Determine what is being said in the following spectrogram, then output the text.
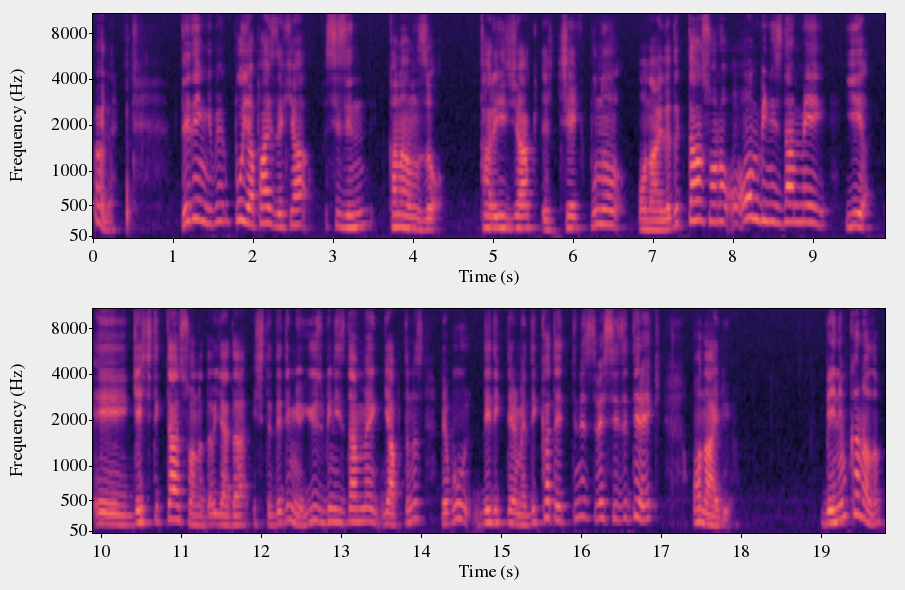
öyle. Dediğim gibi bu yapay zeka sizin kanalınızı tarayacak, edecek. Bunu onayladıktan sonra o 10 bin izlenmeyi e, geçtikten sonra da ya da işte dedim ya 100 bin izlenme yaptınız ve bu dediklerime dikkat ettiniz ve sizi direkt onaylıyor. Benim kanalım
